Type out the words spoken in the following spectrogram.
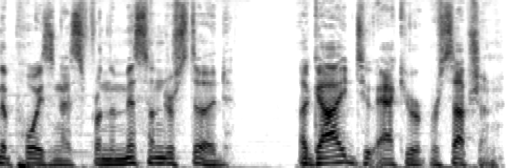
the Poisonous from the Misunderstood A Guide to Accurate Perception.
